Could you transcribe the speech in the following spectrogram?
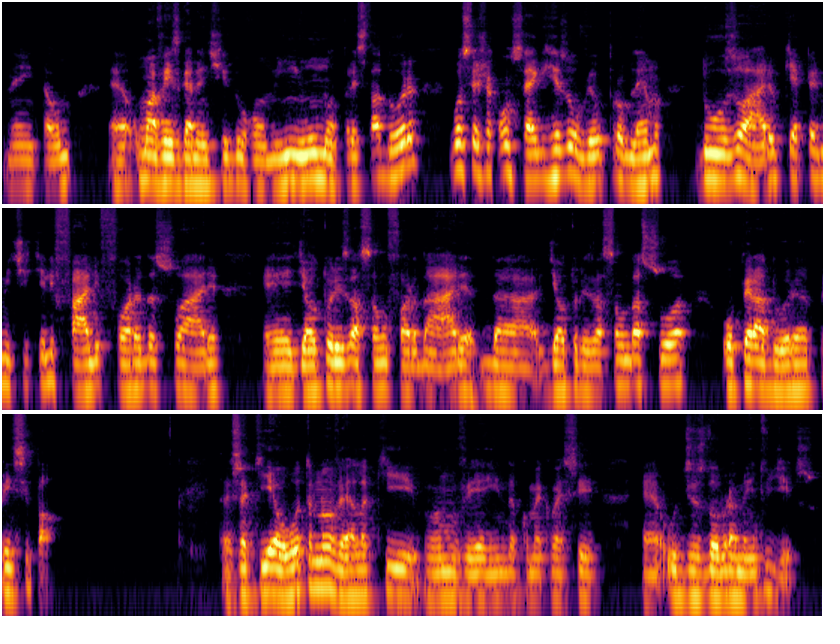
Né? Então, é, uma vez garantido o home em uma prestadora, você já consegue resolver o problema do usuário, que é permitir que ele fale fora da sua área é, de autorização, fora da área da, de autorização da sua operadora principal. Então, isso aqui é outra novela que vamos ver ainda como é que vai ser é, o desdobramento disso.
